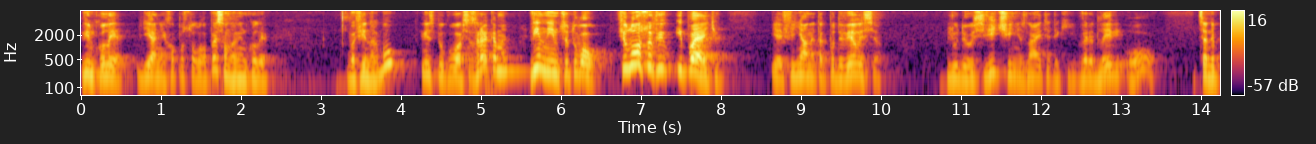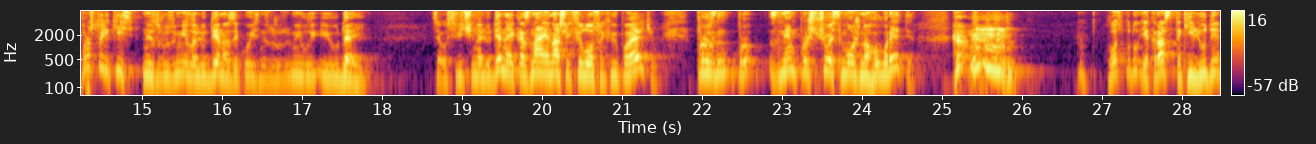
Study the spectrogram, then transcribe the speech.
Він, коли в діяннях апостолів описано, він коли в Афінах був, він спілкувався з греками, він їм цитував філософів і поетів. І афіняни так подивилися. Люди освічені, знаєте, такі вередливі. О, це не просто якась незрозуміла людина з якоїсь незрозумілої іудеї. Це освічена людина, яка знає наших філософів і поетів. Про, про, з ним про щось можна говорити. Господу якраз такі люди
